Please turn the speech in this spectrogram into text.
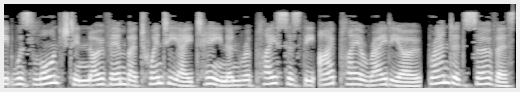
It was launched in November 2018 and replaces the iPlayer Radio branded service,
